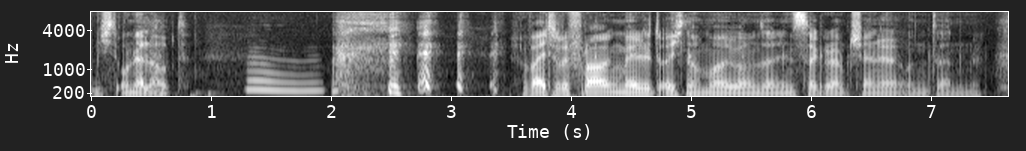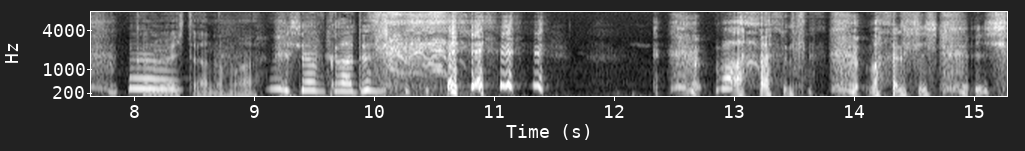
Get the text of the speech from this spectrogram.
nicht unerlaubt. Für weitere Fragen meldet euch nochmal über unseren Instagram-Channel und dann können wir euch da nochmal. Ich habe gerade Warte, warte, ich, ich,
